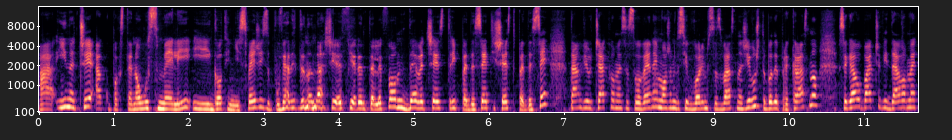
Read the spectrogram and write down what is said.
А иначе, ако пък сте много смели и готини и свежи, заповядайте на нашия ефирен телефон 963 50 5650. Там ви очакваме с Славена и можем да си говорим с вас на живо. Ще бъде прекрасно. Сега обаче ви даваме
